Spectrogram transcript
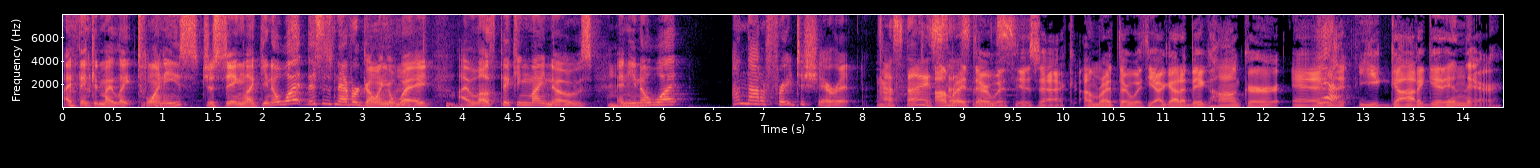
I think in my late 20s, just seeing like, you know what? This is never going mm-hmm. away. I love picking my nose. And you mm-hmm. know what? I'm not afraid to share it. That's nice. I'm That's right there with you, Zach. I'm right there with you. I got a big honker, and Yeah. you gotta get in there.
